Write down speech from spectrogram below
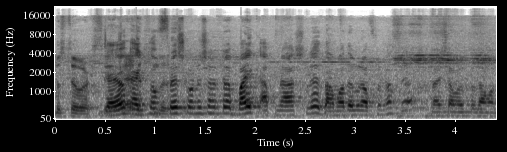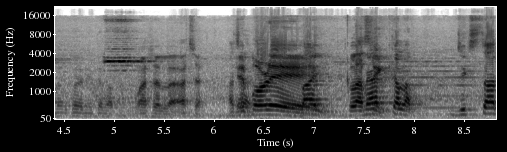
বুঝতে পারছি। যাই হোক একদম ফ্রেশ কন্ডিশনের বাইক আপনি আসলে দামাদামের অপশন আছে নয় সময় তো দামাদাম করে নিতে পারবেন। মাশাআল্লাহ। আচ্ছা আচ্ছা, এরপরে ক্লাসিক কালার। জিক্সার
